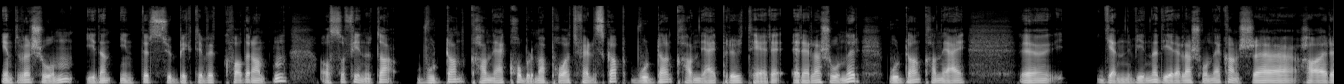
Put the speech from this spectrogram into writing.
intervensjonen i den intersubjektive kvadranten, altså finne ut av hvordan kan jeg koble meg på et fellesskap, hvordan kan jeg prioritere relasjoner, hvordan kan jeg eh, gjenvinne de relasjonene jeg kanskje har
